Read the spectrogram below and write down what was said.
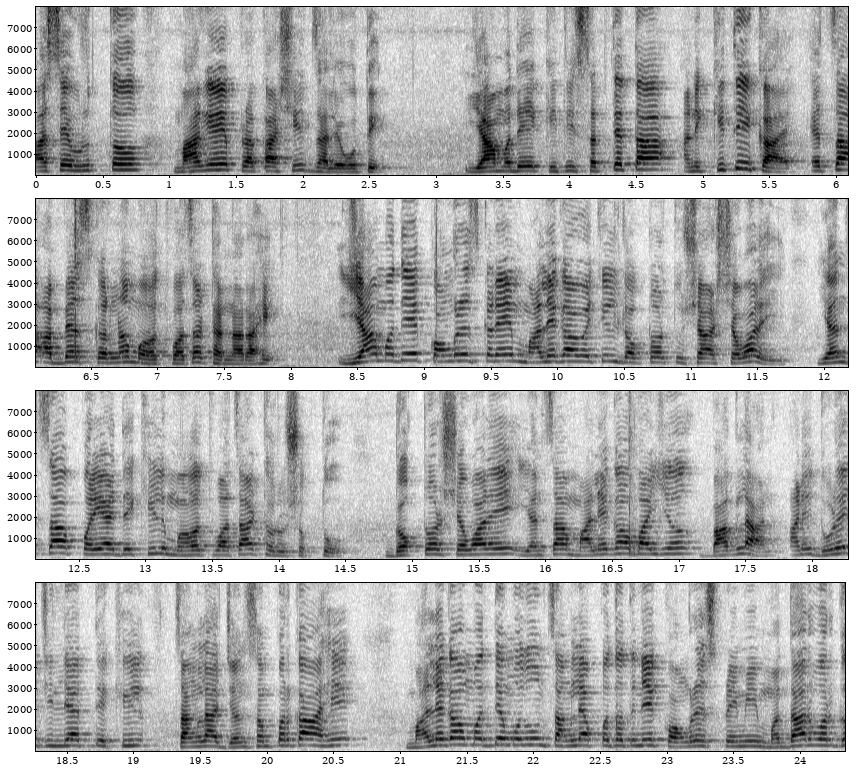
असे वृत्त मागे प्रकाशित झाले होते. यामध्ये किती सत्यता आणि किती काय याचा अभ्यास करणं महत्त्वाचं ठरणार आहे. यामध्ये काँग्रेसकडे मालेगाव येथील डॉक्टर तुषार शेवाळे यांचा पर्याय देखील महत्त्वाचा ठरू शकतो. डॉक्टर शेवाळे यांचा मालेगाव बाह्य बागलाण आणि धुळे जिल्ह्यात देखील चांगला जनसंपर्क आहे. मालेगाव मध्यमधून चांगल्या पद्धतीने काँग्रेसप्रेमी मतदार वर्ग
